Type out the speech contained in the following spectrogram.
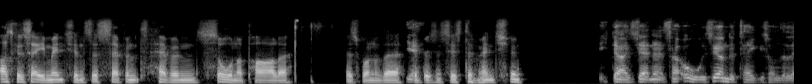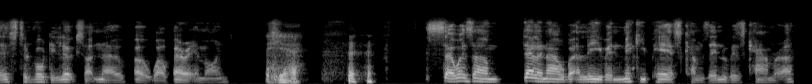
I was going to say he mentions the Seventh Heaven sauna parlor as one of the, Yeah. the businesses to mention. He does, yeah. And it's like, oh, is the Undertaker's on the list? And Rodney looks like, no. Oh well, bear it in mind. Yeah, So as um Del and Albert are leaving, Mickey Pearce comes in with his camera.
